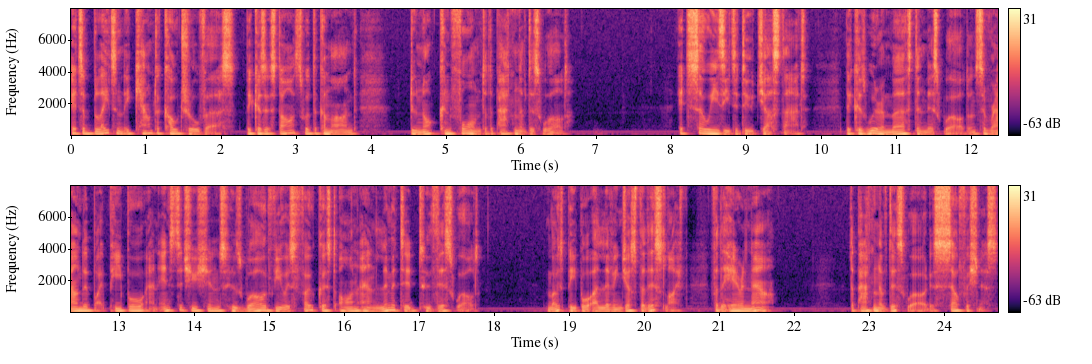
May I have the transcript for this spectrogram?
It's a blatantly countercultural verse because it starts with the command, Do not conform to the pattern of this world. It's so easy to do just that because we're immersed in this world and surrounded by people and institutions whose worldview is focused on and limited to this world. Most people are living just for this life, for the here and now. The pattern of this world is selfishness,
